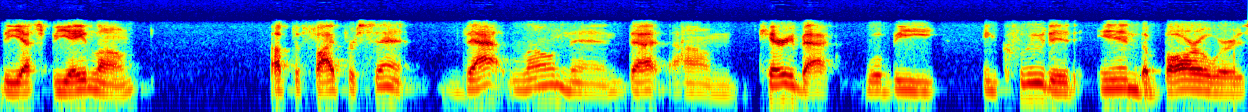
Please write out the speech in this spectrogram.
the SBA loan, up to 5%, that loan then, that um, carryback will be included in the borrower's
